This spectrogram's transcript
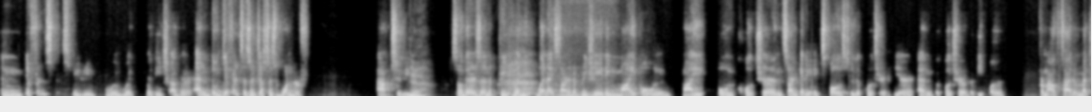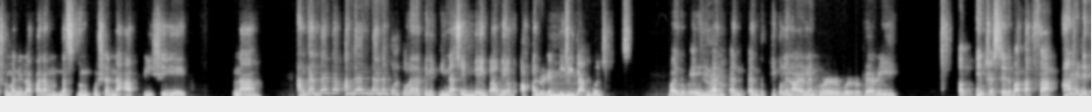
than differences really with, with, with each other. And the differences are just as wonderful, actually. Yeah. So there's an when when I started appreciating my own my own culture and started getting exposed to the culture here and the culture of the people from outside of Metro Manila, parang nas dun ko siya na-appreciate na ang ganda na, ang ganda ng kultura ng Pilipinas, iba-iba. We have 180 Mm. languages, by the way. Yeah. And, and and the people in Ireland were were very uh, interested about that fact. 180?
